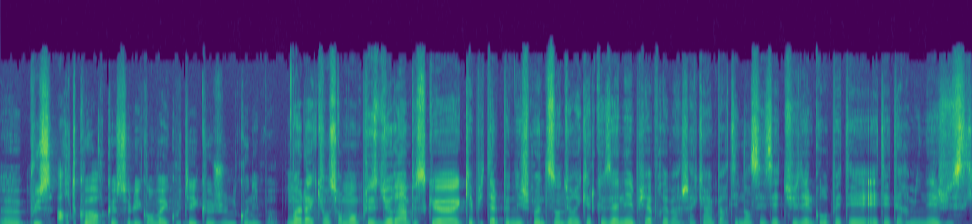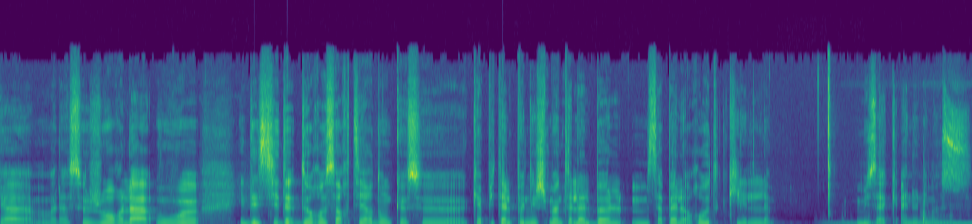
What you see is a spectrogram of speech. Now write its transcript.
euh, plus hardcore que celui qu'on va écouter que je ne connais pas. Voilà, qui ont sûrement plus duré, hein, parce que Capital Punishment, ils ont duré quelques années, et puis après, ben, chacun est parti dans ses études, et le groupe était, était terminé jusqu'à euh, voilà, ce jour-là où euh, ils décident de ressortir donc ce Capital Punishment. L'album hum, s'appelle Roadkill. Musac Anonymous.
